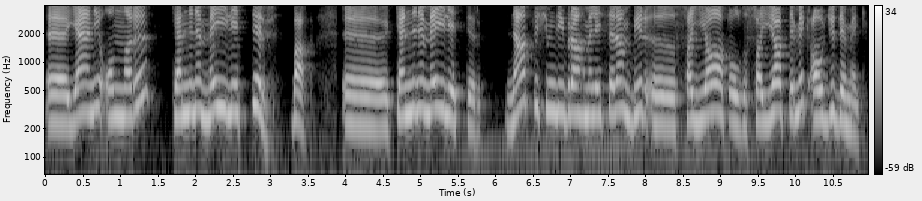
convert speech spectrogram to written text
e, yani onları kendine meylettir. Bak kendine meylettir. Ne yaptı şimdi İbrahim Aleyhisselam? Bir sayyat oldu. Sayyat demek avcı demek.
